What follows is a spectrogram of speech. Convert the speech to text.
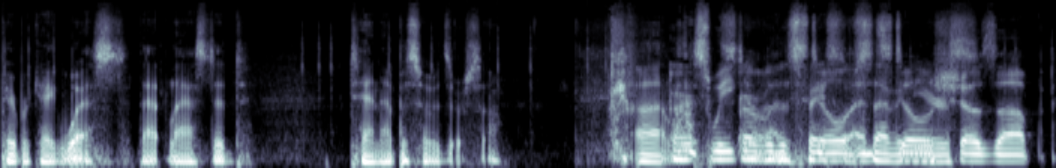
Paper Keg West, that lasted 10 episodes or so. Uh, last week, Over the space still, of and seven still years. shows up.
